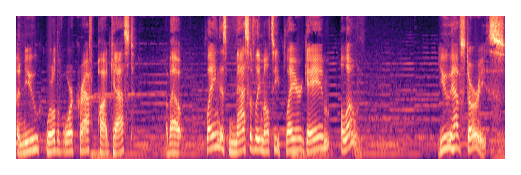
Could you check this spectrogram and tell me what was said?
a new World of Warcraft podcast about playing this massively multiplayer game alone. You have stories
